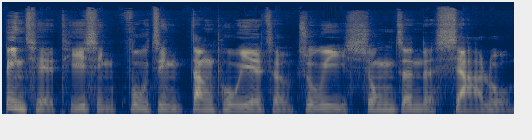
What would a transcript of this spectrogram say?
并且提醒附近当铺业者注意胸针的下落。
